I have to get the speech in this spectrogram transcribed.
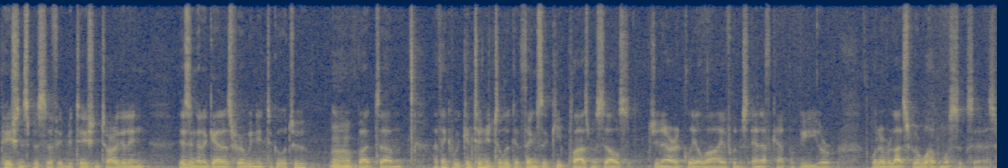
patient-specific mutation targeting isn't going to get us where we need to go to. Uh, mm-hmm. But um, I think we continue to look at things that keep plasma cells generically alive, whether it's NF-kappa B or whatever, that's where we'll have most success.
